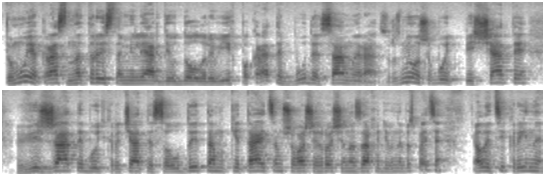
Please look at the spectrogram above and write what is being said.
Тому якраз на 300 мільярдів доларів їх покарати буде саме раз. Зрозуміло, що будуть піщати, віжжати, будуть кричати саудитам, китайцям, що ваші гроші на заході в небезпеці. Але ці країни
